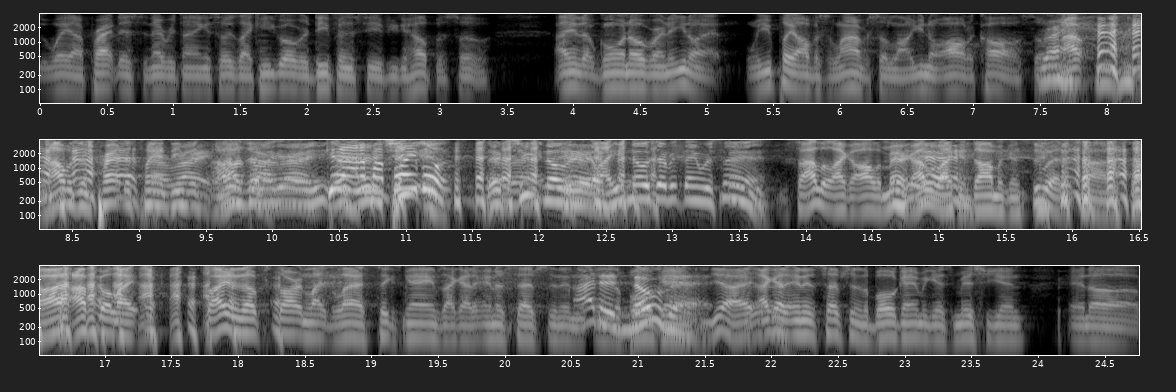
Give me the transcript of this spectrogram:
the way I practiced and everything. And so he's like, "Can you go over to defense and see if you can help us?" So I ended up going over, and you know, when you play offensive line for so long, you know all the calls. So when, I, when I was in practice playing defense, right. I was like, yeah, he- Get out of my cheating. playbook. They're cheating over here. Like he knows everything we're saying. So I look like an All American. I look like a Ndamukong Suh at the time. So I, I felt like so I ended up starting like the last six games. I got an interception in, I in didn't the bowl know game. that. Yeah, I, I got an interception in the bowl game against Michigan, and uh,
